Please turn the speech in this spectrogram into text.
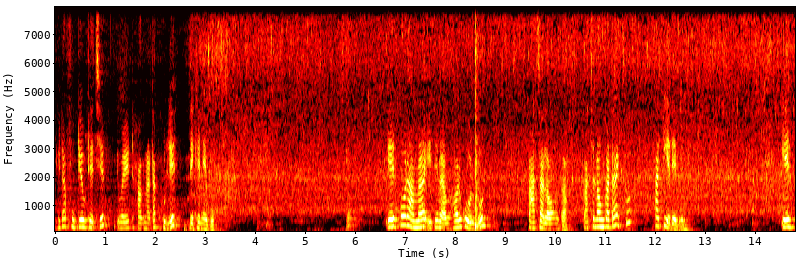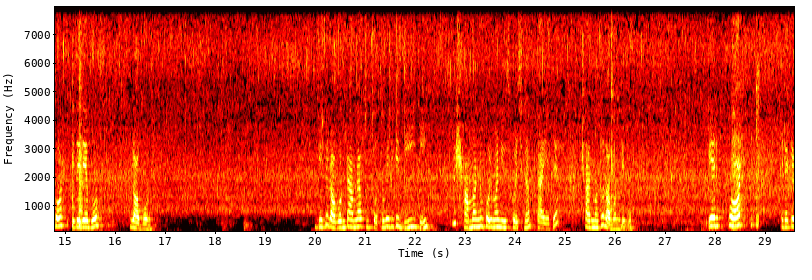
এটা ফুটে উঠেছে। এবার ঢাকনাটা খুলে দেখে নেব। এরপর আমরা এতে ব্যবহার করব কাঁচা লঙ্কা। কাঁচা লঙ্কাটা একটু ফাটিয়ে দেবেন। এরপর এতে দেব লবণ। যেহেতু লবণটা আমরা প্রথমের দিকে দিইনি খুবই সামান্য পরিমাণ ইউজ করেছিলাম, তাই এতে স্বাদ মতো লবণ দেব। এরপর এটাকে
